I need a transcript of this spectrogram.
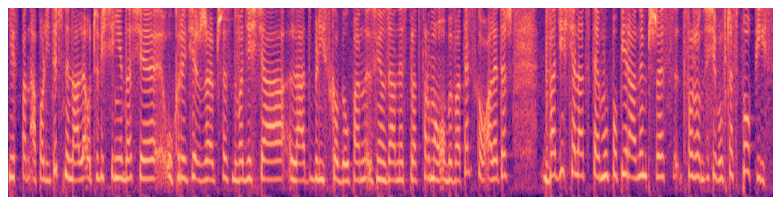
jest pan apolityczny, no ale oczywiście nie da się ukryć, że przez 20 lat blisko był pan związany z Platformą Obywatelską, ale też 20 lat temu popieranym przez tworzący się wówczas popis,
